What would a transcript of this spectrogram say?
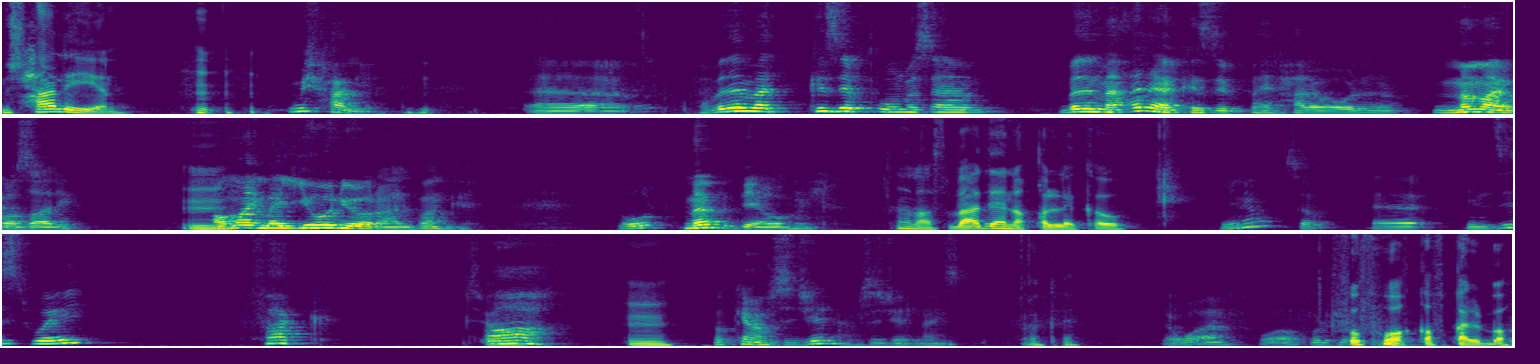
مش حاليا. مش حاليا. آه فبدل ما تكذب تقول مثلا بدل ما أنا أكذب بهي إنه ما معي مصاري. أو معي مليون يورو على البنك. ما بدي أقول. خلاص بعدين أقول لك أهو. You know so uh, in this way fuck؟ آه مم. أوكي عم سجل؟ عم سجل نايس أوكي. وقف وقف فوف وقف قلبه.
